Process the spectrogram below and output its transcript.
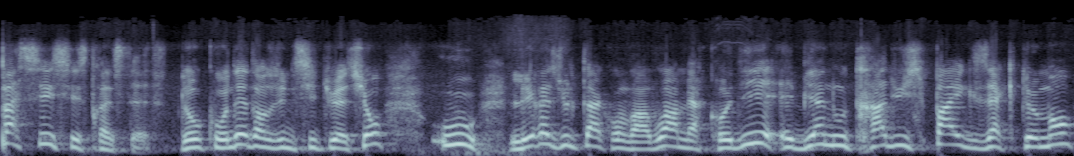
passer ces stress tests. Donc on est dans une situation où les résultats qu'on va avoir mercredi, eh bien, nous traduisent pas exactement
